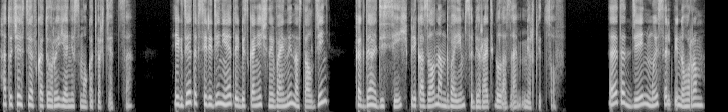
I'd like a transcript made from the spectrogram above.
от участия в которой я не смог отвертеться. И где-то в середине этой бесконечной войны настал день, когда Одиссей приказал нам двоим собирать глаза мертвецов. Этот день мы с Альпинором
